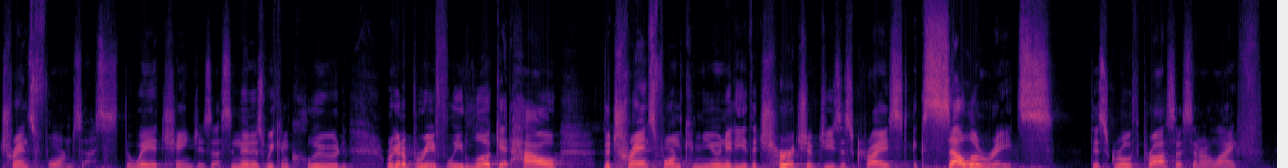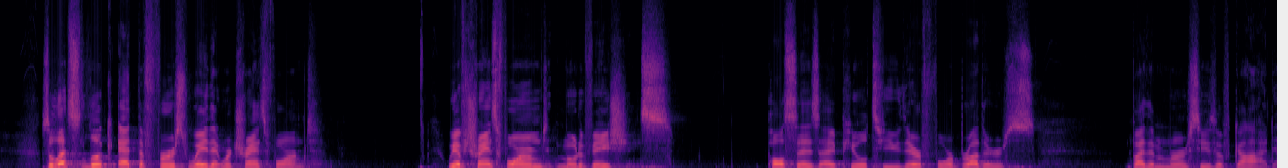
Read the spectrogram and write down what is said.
transforms us, the way it changes us. And then as we conclude, we're going to briefly look at how the transformed community, the church of Jesus Christ, accelerates this growth process in our life. So let's look at the first way that we're transformed. We have transformed motivations. Paul says, I appeal to you, therefore, brothers, by the mercies of God.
